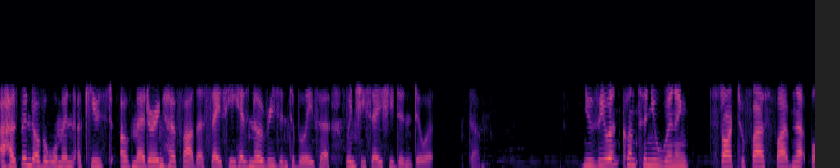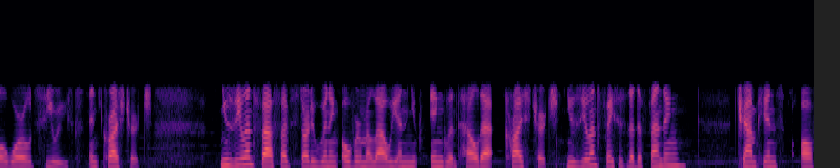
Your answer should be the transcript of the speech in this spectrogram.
A husband of a woman accused of murdering her father says he has no reason to believe her when she says she didn't do it. Done. New Zealand continue winning start to Fast 5 Netball World Series in Christchurch. New Zealand Fast 5 started winning over Malawi and New England held at Christchurch. New Zealand faces the defending champions of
